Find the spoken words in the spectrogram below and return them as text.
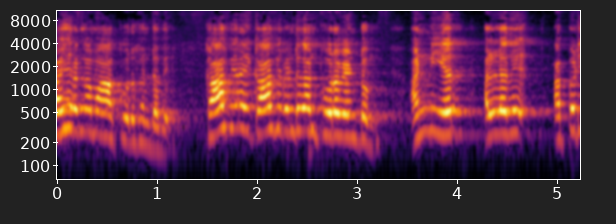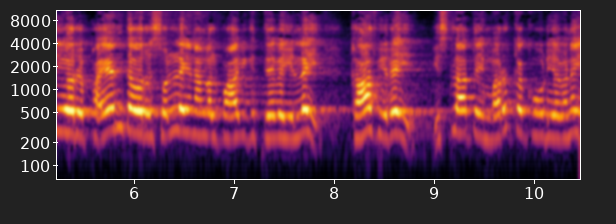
பகிரங்கமாக கூறுகின்றது. காபிரை காஃபிர் என்று தான் கூற வேண்டும். அந்நியர் அல்லது அப்படி ஒரு பயந்த ஒரு சொல்லை நாங்கள் பாவிக்க தேவையில்லை. காபிரை இஸ்லாத்தை மறுக்கக்கூடியவனை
